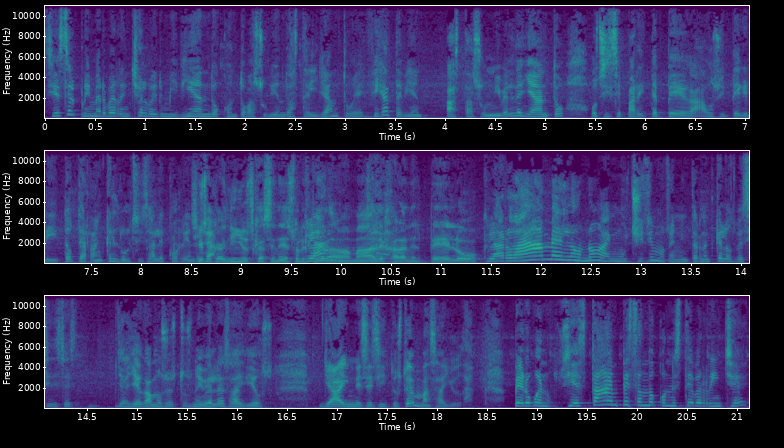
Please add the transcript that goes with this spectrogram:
si es el primer berrinche, él va a ir midiendo cuánto va subiendo hasta el llanto, ¿eh? Fíjate bien, hasta su nivel de llanto, o si se para y te pega, o si te grita, o te arranca el dulce y sale corriendo. Sí, O sea, porque hay niños que hacen eso, le claro, pegan a la mamá, le jalan el pelo. Claro, dámelo, ¿no? Hay muchísimos en internet que los ves y dices, ya llegamos a estos niveles, ay Dios, ya y necesita usted más ayuda. Pero bueno, si está empezando con este berrinche,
